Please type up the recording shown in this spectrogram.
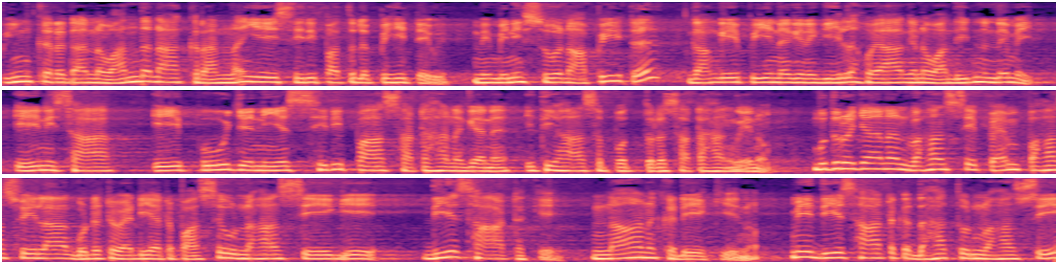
පින් කරගන්න වන්දනා කරන්න ඒ සිරිපතුල පිහිටෙවේ මෙ මිනිස්සුවන අපිට ගගේ පීනගෙන ගිහිල හොයාගෙන වඳන්න නෙමෙයි. ඒ නිසා ඒ පූජනීය සිරිපා සටහන ගැන ඉතිහාස පොත්වල සටහන් වෙනවා. බුදුරජාණන් වහන්සේ පැම් පහස් වෙලා ගොඩට වැඩියට පස්සේ උන්වහන්සේගේ දිය සාටකේ නානකඩේ කියනවා. මේ දිය සාටක දහතුන් වහන්සේ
